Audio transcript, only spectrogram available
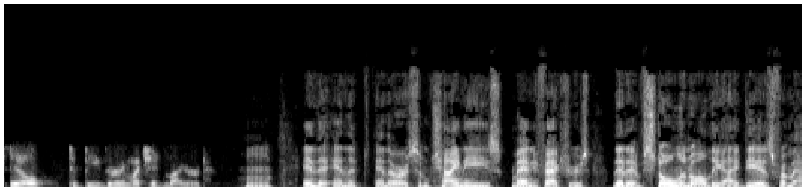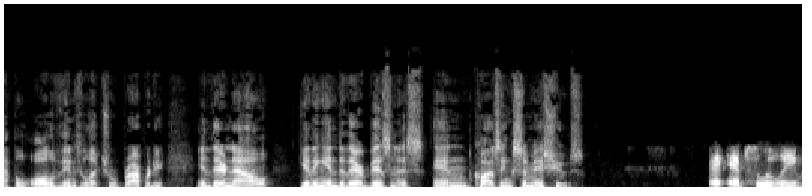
still to be very much admired? Hmm. And the and the and there are some Chinese manufacturers that have stolen all the ideas from Apple, all of the intellectual property, and they're now getting into their business and causing some issues. Absolutely,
